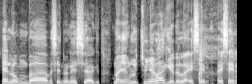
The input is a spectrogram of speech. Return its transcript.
Eh lomba bahasa Indonesia gitu. Nah, yang lucunya lagi adalah SM, SM,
